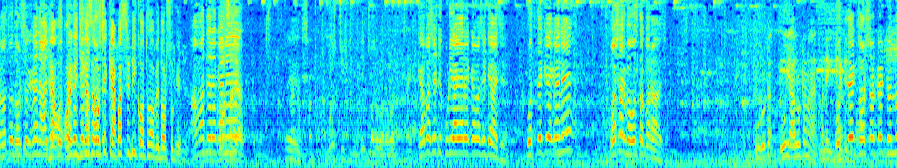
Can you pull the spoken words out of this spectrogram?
যত দর্শক এখানে আসবে হ্যাঁ অনেকে জিজ্ঞাসা করছে ক্যাপাসিটি কত হবে দর্শকের? আমাদের এখানে ক্যাপাসিটি কুড়ি হাজারের ক্যাপাসিটি আছে। প্রত্যেকে এখানে বসার ব্যবস্থা করা আছে। পুরোটা ওই আলোটা না মানে প্রত্যেক দর্শকের জন্য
